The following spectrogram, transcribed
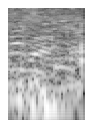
I'm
